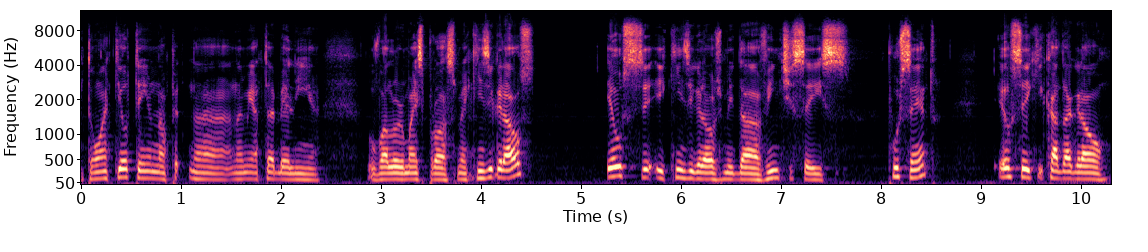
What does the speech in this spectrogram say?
Então aqui eu tenho na, na, na, minha tabelinha o valor mais próximo é 15 graus. Eu sei, e 15 graus me dá 26%. Eu sei que cada grau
